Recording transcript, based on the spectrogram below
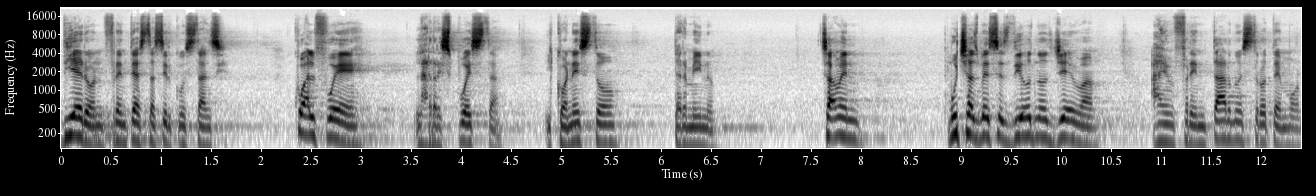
dieron frente a esta circunstancia. ¿Cuál fue la respuesta? Y con esto termino. Saben, muchas veces Dios nos lleva a enfrentar nuestro temor.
